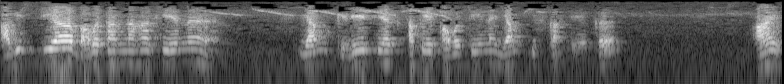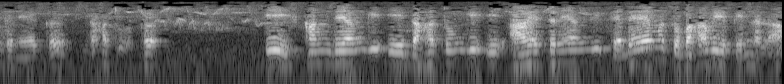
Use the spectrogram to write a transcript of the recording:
අවිද්‍යා භව තණ්හා කියන යම් කෙලෙසියක් අපේ පවතින යම් ස්කන්ධයක ආයතනයක ධාතුවක ඒ ස්කන්ධයන්ගේ ඒ ධාතුන්ගේ ඒ ආයතනයන්ගේ සැබෑම ස්වභාවය පෙන්නලා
